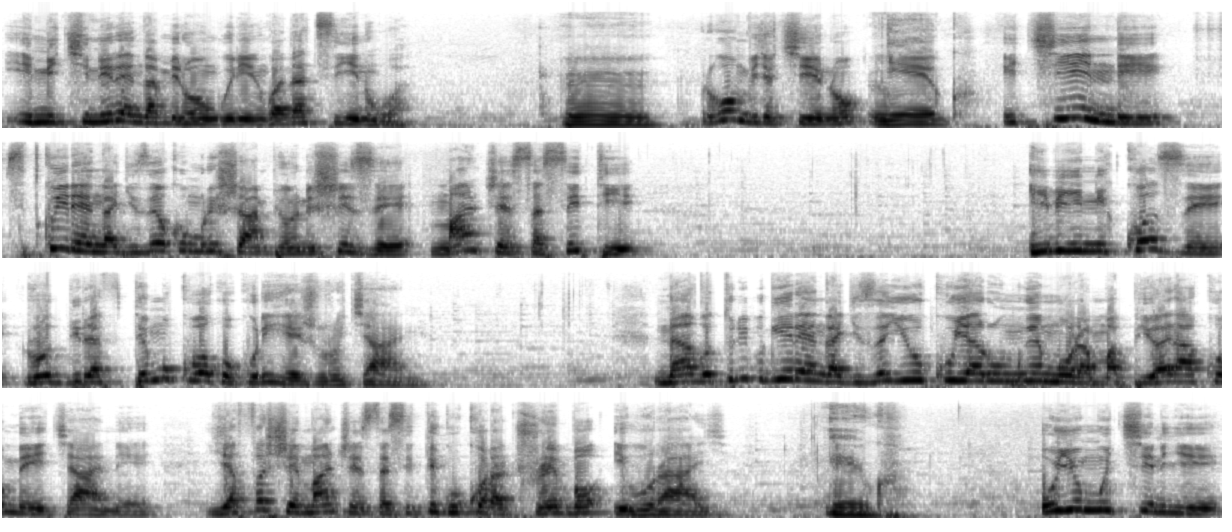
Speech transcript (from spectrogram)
imikino irenga mirongo irindwi adatsindwa. Mm. urumva icyo kintu? Yego. Ikindi sitwirengagize ko muri shampiyona ishize manchester city ibintu ikoze rodiri afitemo ukuboko kuri hejuru cyane. Ntabwo turi bwirengagize yuko yari umwe mu ramapiyo yari akomeye cyane yafashe manchester city gukora trebo i burayi. Yego. Uyu mukinnyi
